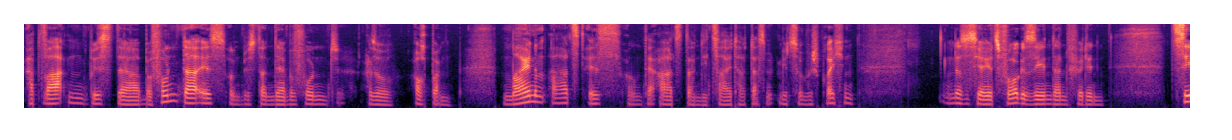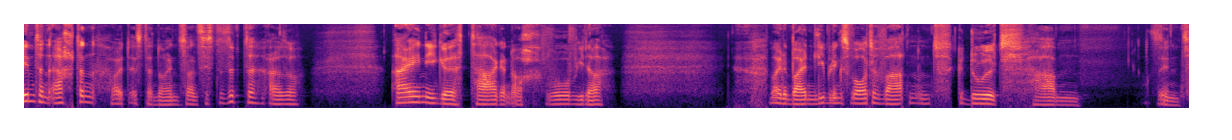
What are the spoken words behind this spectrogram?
abwarten, bis der Befund da ist und bis dann der Befund, also auch beim meinem Arzt ist und der Arzt dann die Zeit hat, das mit mir zu besprechen. Und das ist ja jetzt vorgesehen dann für den 10.8. Heute ist der 29.7. Also einige Tage noch, wo wieder meine beiden Lieblingsworte warten und Geduld haben sind,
